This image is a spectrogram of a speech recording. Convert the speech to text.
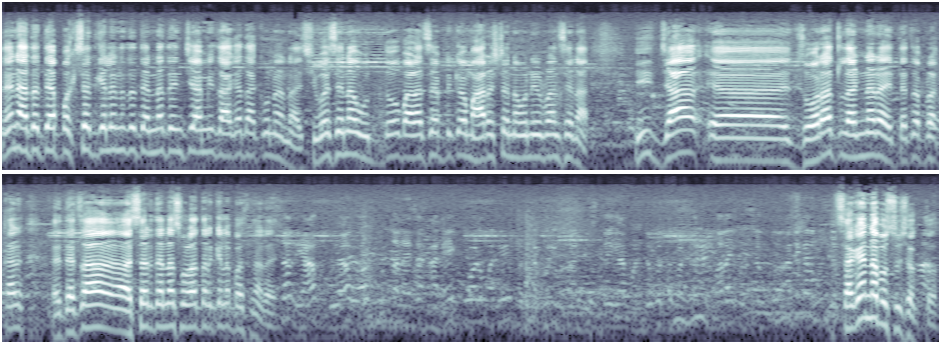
नाही ना आता त्या पक्षात गेल्यानंतर त्यांना त्यांची आम्ही जागा दाखवणार ना शिवसेना उद्धव बाळासाहेब किंवा महाराष्ट्र नवनिर्माण सेना ही ज्या जोरात लढणार आहे त्याचा प्रकार त्याचा असर त्यांना सोळा तारखेला बसणार आहे. सगळ्यांना बसू शकतो.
